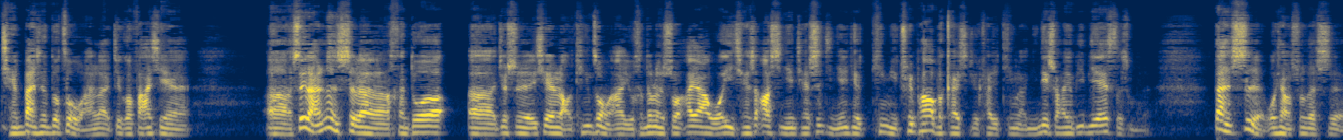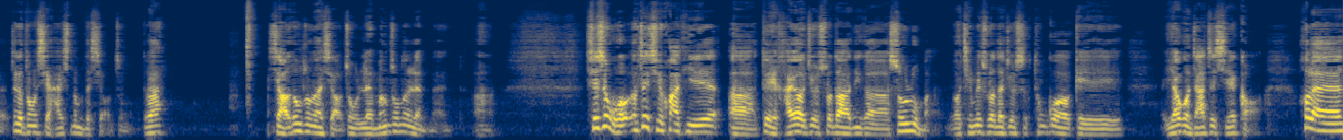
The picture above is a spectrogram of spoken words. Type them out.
前半生都做完了，结果发现，呃，虽然认识了很多。呃，就是一些老听众啊，有很多人说，哎呀，我以前是二十年前、十几年前听你 trip hop 开始就开始听了，你那时候还有 BBS 什么的。但是我想说的是，这个东西还是那么的小众，对吧？小众中的小众，冷门中的冷门啊。其实我这期话题啊，对，还有就是说到那个收入嘛。我前面说的就是通过给摇滚杂志写稿，后来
